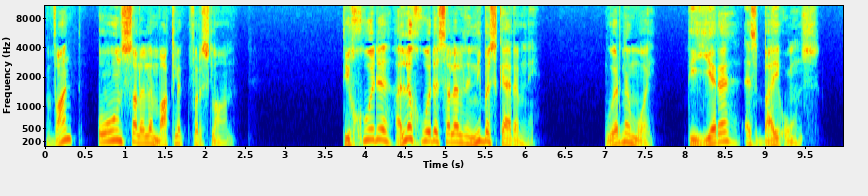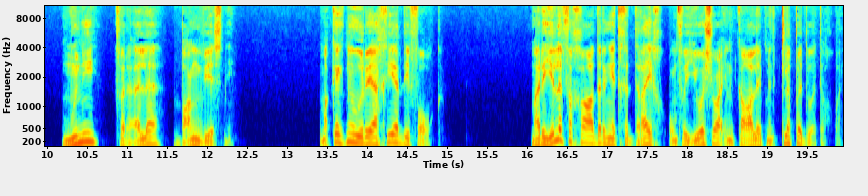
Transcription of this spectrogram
want ons sal hulle maklik verslaan. Die gode, hulle gode sal hulle nie beskerm nie. Hoor nou mooi, die Here is by ons. Moenie vir hulle bang wees nie. Maar kyk nou hoe reageer die volk. Maar die hele vergadering het gedreig om vir Joshua en Caleb met klippe dood te gooi.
